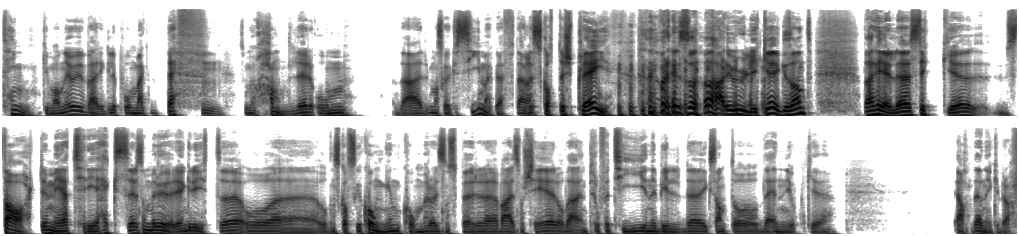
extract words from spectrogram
tenker man jo uvergelig på Macbeth, mm. som jo handler om er, Man skal jo ikke si Macbeth, det er Nei. The Scottish Play! For ellers så er det jo ulykke, ikke sant? Der hele stykket starter med tre hekser som rører i en gryte, og, eh, og den skotske kongen kommer og liksom spør eh, hva er det som skjer, og det er en profeti inne i bildet, ikke sant, og det ender jo ikke Ja, det ender ikke bra.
